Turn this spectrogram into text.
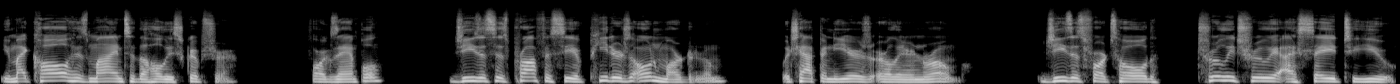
You might call his mind to the Holy Scripture. For example, Jesus' prophecy of Peter's own martyrdom, which happened years earlier in Rome. Jesus foretold, Truly, truly, I say to you,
